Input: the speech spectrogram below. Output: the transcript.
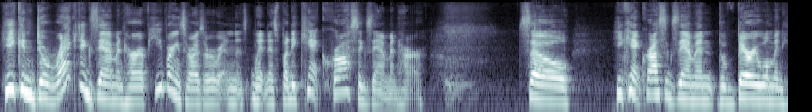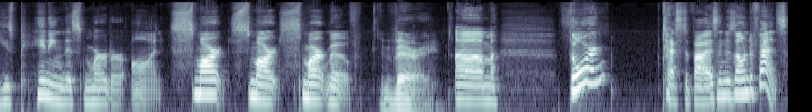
he can direct examine her if he brings her as a witness- but he can't cross examine her. So he can't cross examine the very woman he's pinning this murder on. Smart, smart, smart move. Very. Um, Thorne testifies in his own defense.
